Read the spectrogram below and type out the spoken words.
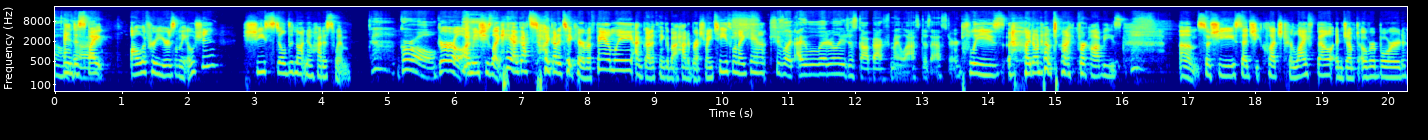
Oh, and God. despite all of her years on the ocean, she still did not know how to swim. girl, Girl, I mean, she's like, "Hey, I got I got to take care of a family. I've got to think about how to brush my teeth when I can't. she's like, I literally just got back from my last disaster. Please, I don't have time for hobbies." Um, so she said she clutched her life belt and jumped overboard.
